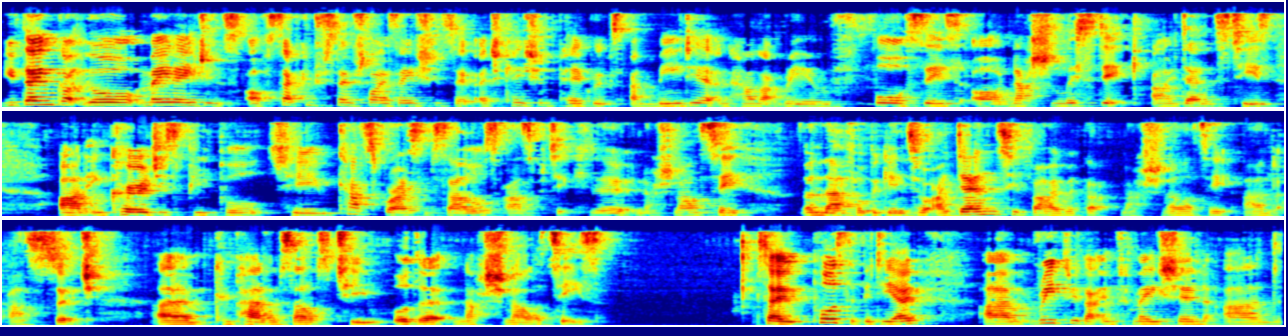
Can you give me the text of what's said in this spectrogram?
You've then got your main agents of secondary socialisation, so education, peer groups and media and how that reinforces our nationalistic identities and encourages people to categorise themselves as a particular nationality and therefore begin to identify with that nationality and as such um, compare themselves to other nationalities. So pause the video, um, read through that information and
